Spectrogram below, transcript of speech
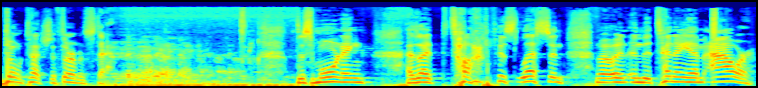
Don't touch the thermostat this morning as I taught this lesson uh, in, in, the 10 a.m. hour.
